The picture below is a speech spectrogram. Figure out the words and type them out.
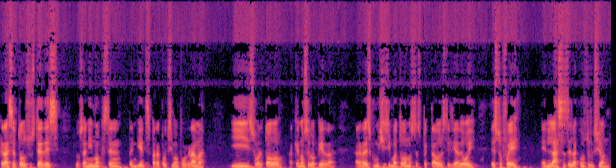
Gracias a todos ustedes. Los animo a que estén pendientes para el próximo programa y sobre todo a que no se lo pierdan. Agradezco muchísimo a todos nuestros espectadores del día de hoy. Esto fue Enlaces de la Construcción,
